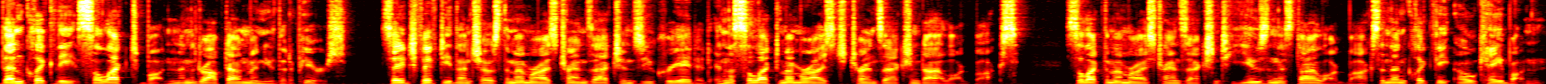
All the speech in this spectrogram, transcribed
Then click the Select button in the drop-down menu that appears. Sage 50 then shows the memorized transactions you created in the Select Memorized Transaction dialog box. Select the memorized transaction to use in this dialog box and then click the OK button.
